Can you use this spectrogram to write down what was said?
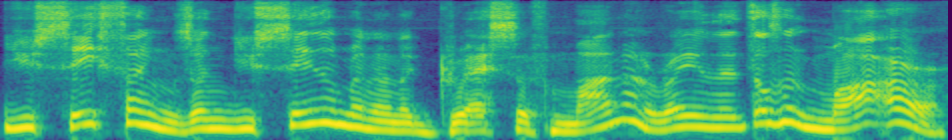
you say things and you say them in an aggressive manner, right? And it doesn't matter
